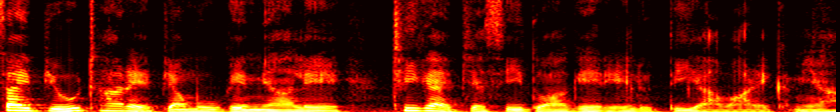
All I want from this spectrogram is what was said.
စိုက်ပျိုးထားတဲ့ပြောင်းမှုခင်းများလည်းထိခိုက်ပျက်စီးသွားခဲ့တယ်လို့သိရပါတယ်ခင်ဗျာ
